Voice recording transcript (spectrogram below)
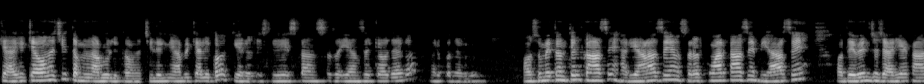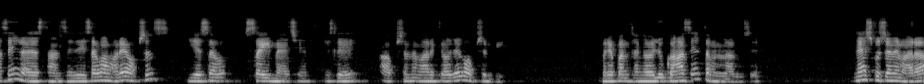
क्या आगे क्या होना चाहिए? तमिलनाडु लिखा होना चाहिए। लेकिन यहाँ पे क्या लिखा हुआ? केरल। इसलिए इसका आंसर सही आंसर क्या हो जाएगा? मरियप्पन थंगावेलू और सुमित अंतिल कहाँ से हरियाणा से और शरद कुमार कहाँ से बिहार से और देवेंद्र जजारिया कहाँ से राजस्थान से ये सब हमारे ऑप्शन ये सब सही मैच है। इसलिए ऑप्शन हमारा क्या हो जाएगा? ऑप्शन बी मरियप्पन थंगावेलू कहाँ से? तमिलनाडु से। नेक्स्ट क्वेश्चन है हमारा।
